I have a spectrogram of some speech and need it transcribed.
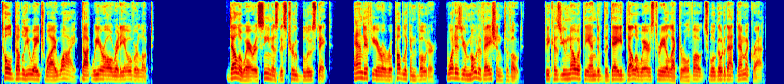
told WHYY. We are already overlooked. Delaware is seen as this true blue state. And if you're a Republican voter, what is your motivation to vote? Because you know at the end of the day Delaware's three electoral votes will go to that Democrat.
